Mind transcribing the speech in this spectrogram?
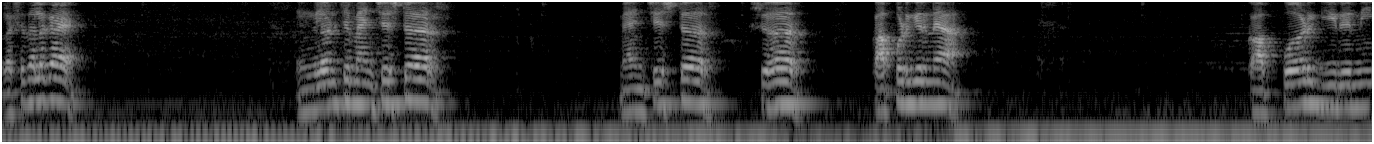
लक्षात आलं काय? इंग्लंडचे मँचेस्टर. मॅन्चेस्टर शहर कापड गिरण्या. कापड गिरणी.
